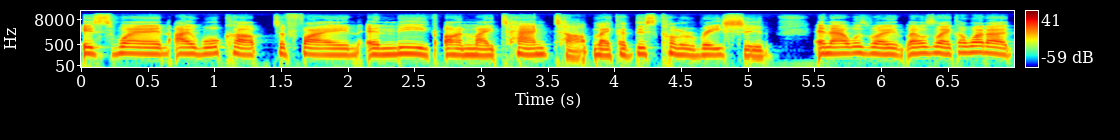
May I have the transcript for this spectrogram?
is when I woke up to find a leak on my tank top, like a discoloration. And I was like, I was like, I want to,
